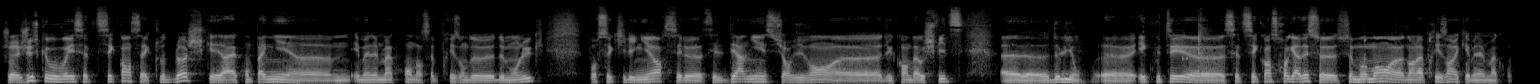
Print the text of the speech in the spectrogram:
Je voudrais juste que vous voyez cette séquence avec Claude Bloch, qui a accompagné euh, Emmanuel Macron dans cette prison de, de Montluc. Pour ceux qui l'ignorent, c'est le, le dernier survivant du camp d'Auschwitz de Lyon. écoutez cette séquence, regardez ce, ce moment dans la prison avec Emmanuel Macron.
